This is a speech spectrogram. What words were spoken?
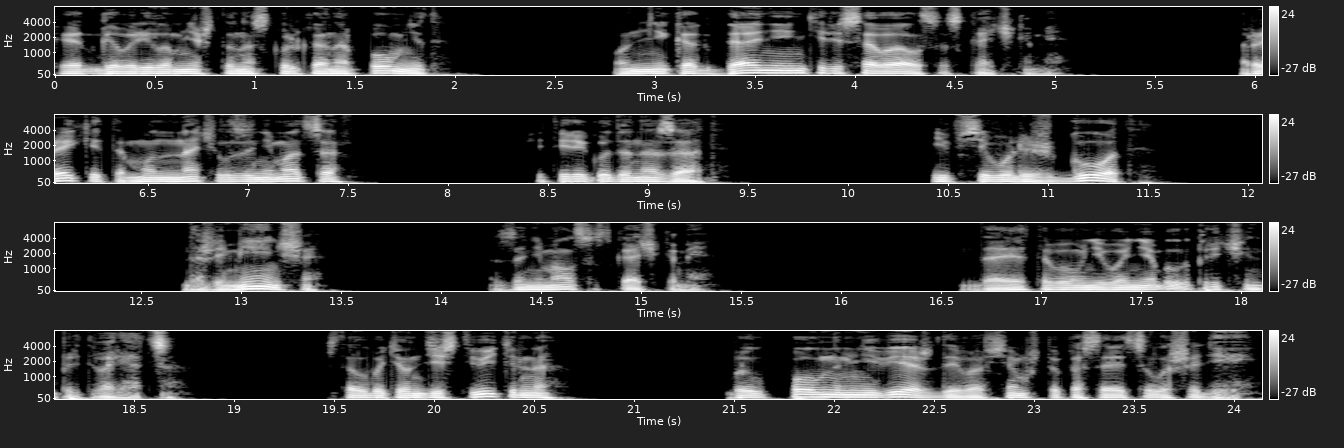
Кэт говорила мне, что, насколько она помнит, он никогда не интересовался скачками. Рэкетом он начал заниматься четыре года назад. И всего лишь год даже меньше, занимался скачками. До этого у него не было причин притворяться. Стало быть, он действительно был полным невеждой во всем, что касается лошадей.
